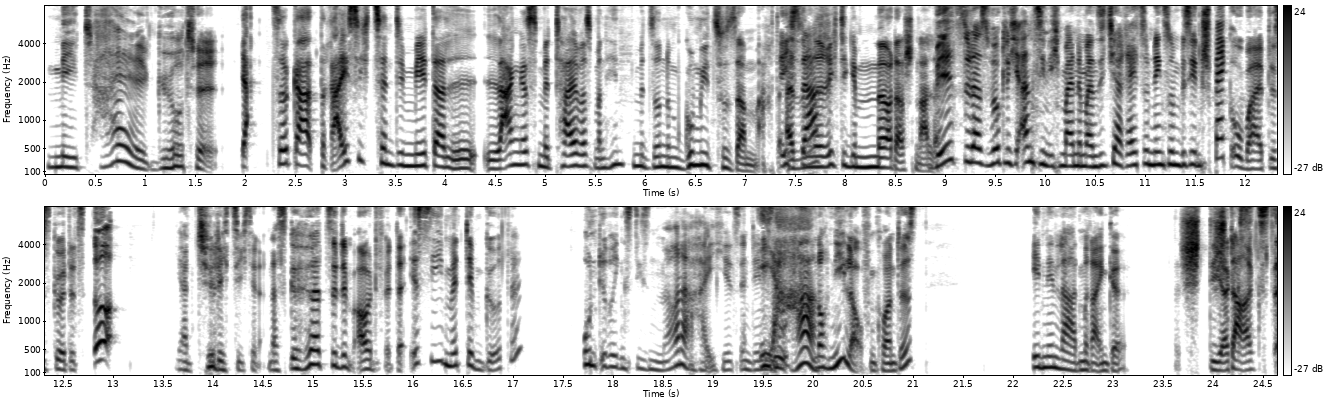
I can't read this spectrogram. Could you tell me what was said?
Metallgürtel. Circa 30 Zentimeter langes Metall, was man hinten mit so einem Gummi zusammen macht. Ich also sag- eine richtige Mörderschnalle. Willst du das wirklich anziehen? Ich meine, man sieht ja rechts und links so ein bisschen Speck oberhalb des Gürtels. Oh. Ja, natürlich ziehe ich den an. Das gehört zu dem Outfit. Da ist sie mit dem Gürtel und übrigens diesen Mörder-High Heels, in denen Ja. du noch nie laufen konntest, in den Laden reingestarkst.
